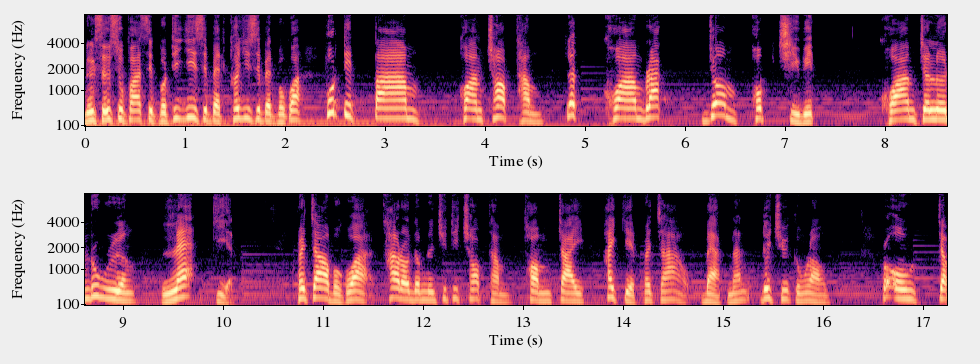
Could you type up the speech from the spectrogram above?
หนังสือสุภาษิตบทที่ 21ข้อ21 บอกว่า ผู้ติดตามความชอบธรรม และความรักย่อมพบชีวิต ความเจริญรุ่งเรืองและเกียรติ พระเจ้าบอกว่าถ้าเราดำเนินชีวิตที่ชอบธรรมทอมใจให้เกียรติพระเจ้าแบบนั้นด้วยชีวิตของเรา พระองค์จะ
